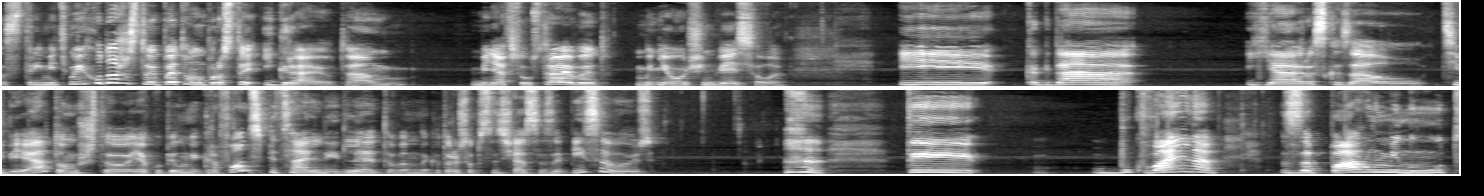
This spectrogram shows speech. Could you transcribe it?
стримить мои художества, и поэтому просто играю. Там меня все устраивает, мне очень весело. И когда я рассказал тебе о том, что я купил микрофон специальный для этого, на который, собственно, сейчас и записываюсь, ты буквально за пару минут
